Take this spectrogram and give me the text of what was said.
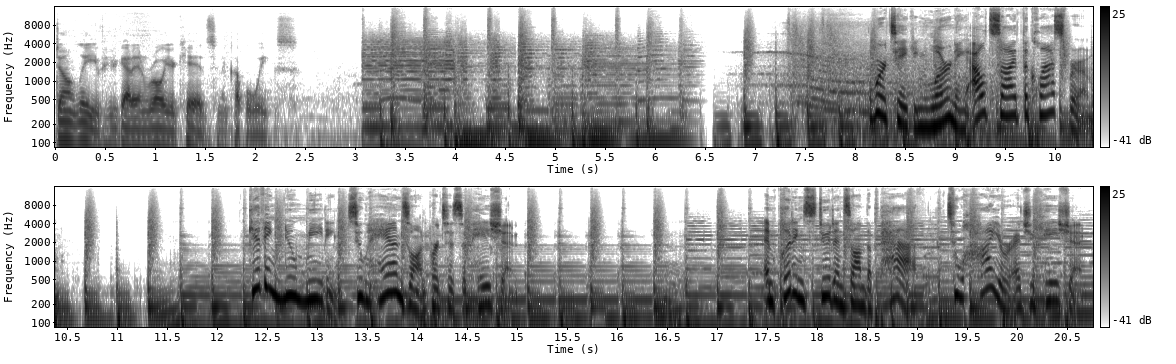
Don't leave. You've got to enroll your kids in a couple weeks. We're taking learning outside the classroom, giving new meaning to hands on participation, and putting students on the path to higher education.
